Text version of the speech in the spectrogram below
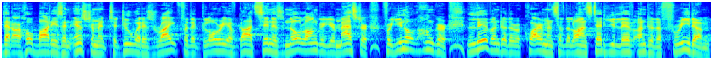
that our whole body is an instrument to do what is right for the glory of God. Sin is no longer your master, for you no longer live under the requirements of the law. Instead, you live under the free freedom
